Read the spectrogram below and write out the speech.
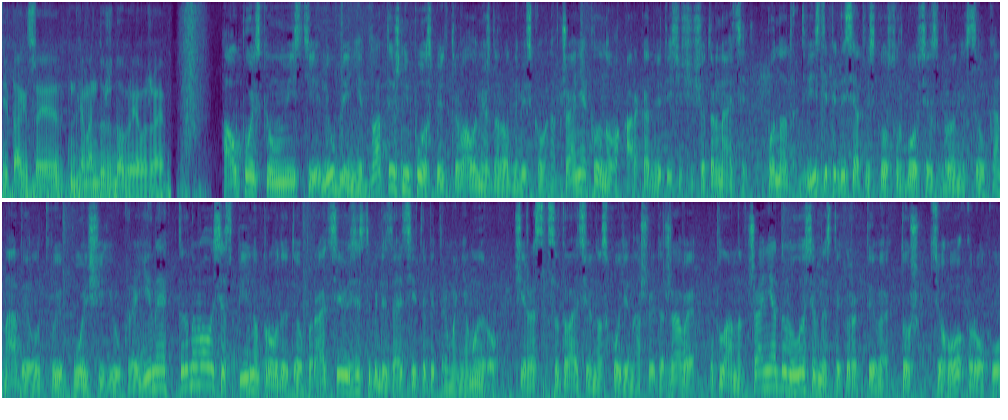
І так, це для мене дуже добре, я вважаю. А у польському місті Любліні два тижні поспіль тривало міжнародне військове навчання Клинова Арка 2014. Понад 250 військовослужбовців збройних сил Канади, Литви, Польщі і України тренувалися спільно проводити операцію зі стабілізації та підтримання миру. Через ситуацію на сході нашої держави у план навчання довелося внести корективи. Тож цього року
